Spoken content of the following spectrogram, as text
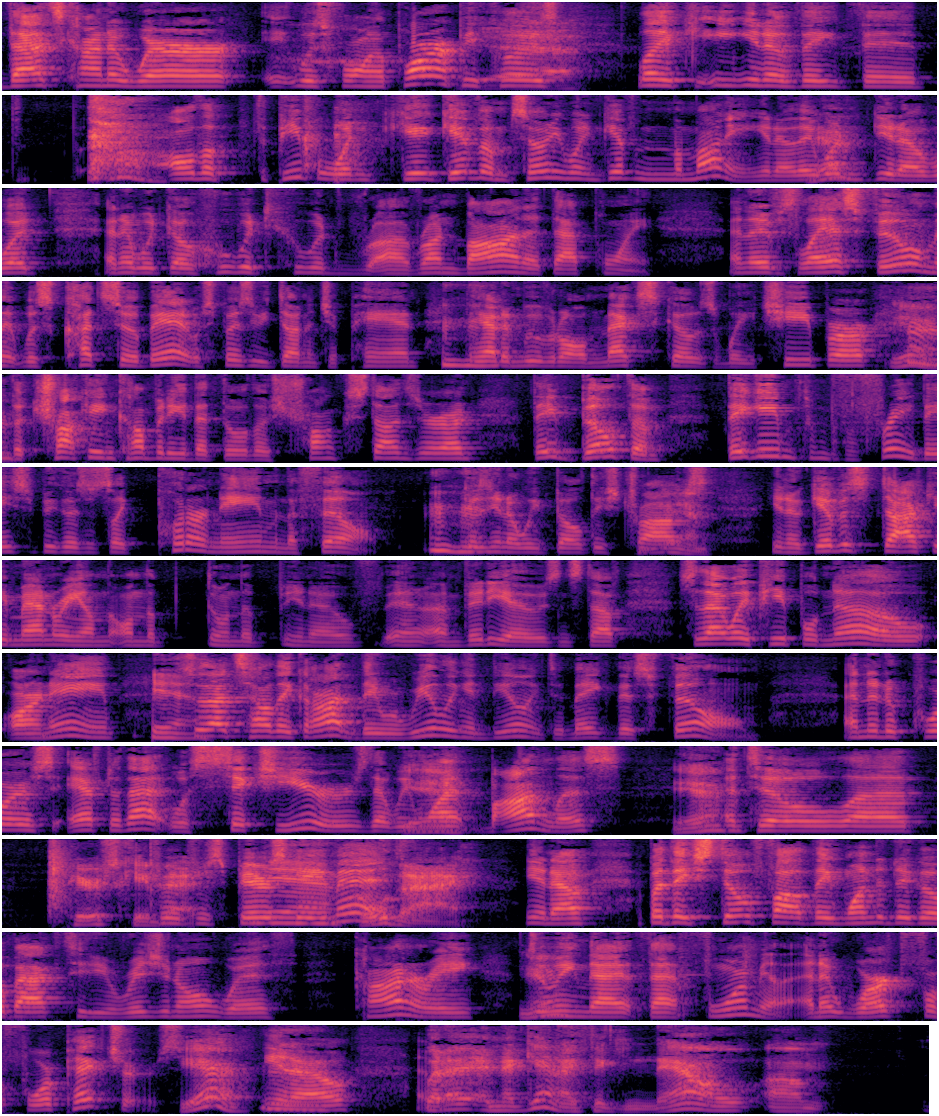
that's kind of where it was falling apart because, Yeah. like, you know, they the all the, the people wouldn't gi- give them Sony wouldn't give them the money. You know, they Yeah. wouldn't. You know, would and it would go who would who would uh, run Bond at that point. And his last film, it was cut so bad. It was supposed to be done in Japan. They had to move it all to Mexico. It was way cheaper. Yeah. The trucking company that all those trunk stunts are on, they built them. They gave them for free, basically because it's like put our name in the film because you know we built these trucks. Yeah. You know, give us documentary on the on the on the you know on videos and stuff, so that way people know our name. Yeah. So that's how they got it. They were wheeling and dealing to make this film, and then of course after that was six years that we Yeah. went bondless yeah. until uh, Pierce came back. Pierce Pierce Yeah. came in Goldeneye. you know but they still felt they wanted to go back to the original with connery doing that that formula and it worked for four pictures Yeah, you know But I, and again, I think now um,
